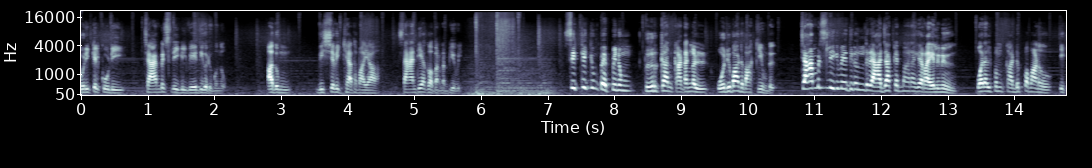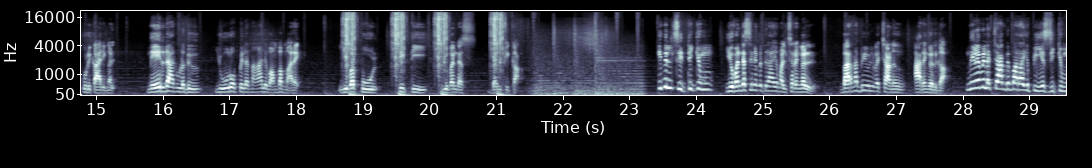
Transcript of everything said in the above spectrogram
ഒരിക്കൽ കൂടി ചാമ്പ്യൻസ് ലീഗിൽ വേദിയൊരുങ്ങുന്നു. അതും വിശ്വവിഖ്യാതമായ സാന്റിയാഗോ ബർണബ്യൂവിൽ സിറ്റിക്കും പെപ്പിനും തീർക്കാൻ കടങ്ങൾ ഒരുപാട് ബാക്കിയുണ്ട്. ചാമ്പ്യൻസ് ലീഗ് വേദികളിലെ രാജാക്കന്മാരായ റയലിന് ഒരൽപ്പം കടുപ്പമാണ് ഇക്കുറി കാര്യങ്ങൾ. നേരിടാനുള്ളത് യൂറോപ്പിലെ നാല് വമ്പന്മാരെ ലിവർപൂൾ സിറ്റി യുവൻഡസ് ബെൻഫിക്ക. ഇതിൽ സിറ്റിക്കും യുവൻഡസിനുമെതിരായ മത്സരങ്ങൾ ബർണബ്യൂവിൽ വെച്ചാണ് അരങ്ങേറുക. നിലവിലെ ചാമ്പ്യന്മാരായ പി എസ് സിക്കും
